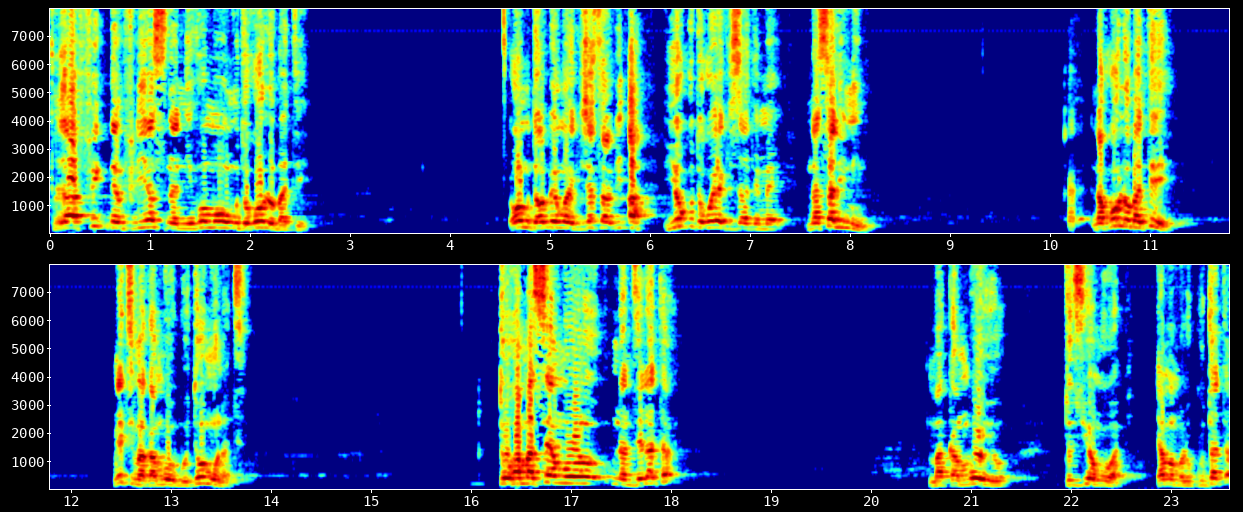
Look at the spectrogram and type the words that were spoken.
trafic d'influence na niveau moko moto okoloba te oyo moto akobengo na kinshasa alobi ah yo kutu okoya kinshasa te mais nasali nini eh, nakoloba te neti makambo oyo boye tomona te toramase yango na nzela ta makambo oyo tozwi yango wapi ya mama lokuta te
